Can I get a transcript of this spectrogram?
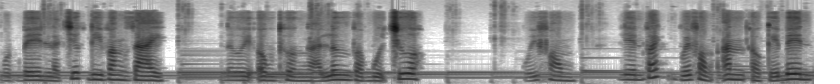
một bên là chiếc đi văng dài, nơi ông thường ngả lưng vào buổi trưa. Cuối phòng, liền vách với phòng ăn ở kế bên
